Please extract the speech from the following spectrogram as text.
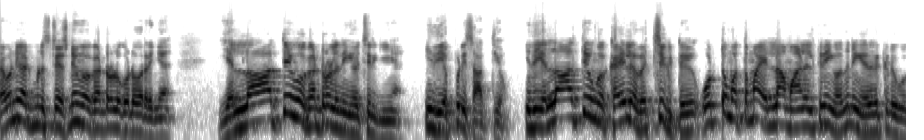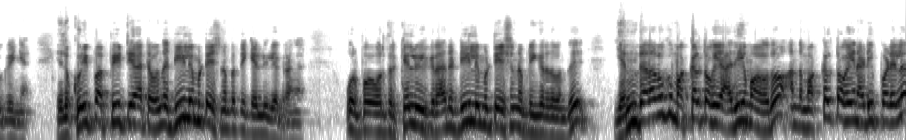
ரெவன்யூ அட்மினிஸ்ட்ரேஷனையும் உங்கள் கண்ட்ரோலில் கொண்டு வர்றீங்க. எல்லாத்தையும் உங்கள் கண்ட்ரோலில் நீங்கள் வச்சுருக்கீங்க. இது எப்படி சாத்தியம்? இது எல்லாத்தையும் உங்கள் கையில் வச்சுக்கிட்டு ஒட்டுமொத்தமாக எல்லா மாநிலத்தையும் நீங்கள் வந்து நீங்கள் எதிர்க்கிட்டு கொடுக்குறீங்க. இதில் குறிப்பாக பிடிஆர்ட்ட வந்து டீலிமிட்டேஷனை பற்றி கேள்வி கேட்குறாங்க ஒரு இப்போ ஒருத்தர் கேள்வி கேட்குறாரு டீலிமிட்டேஷன் அப்படிங்கிறது வந்து எந்த அளவுக்கு மக்கள் தொகை அதிகமாகுதோ அந்த மக்கள் தொகையின் அடிப்படையில்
